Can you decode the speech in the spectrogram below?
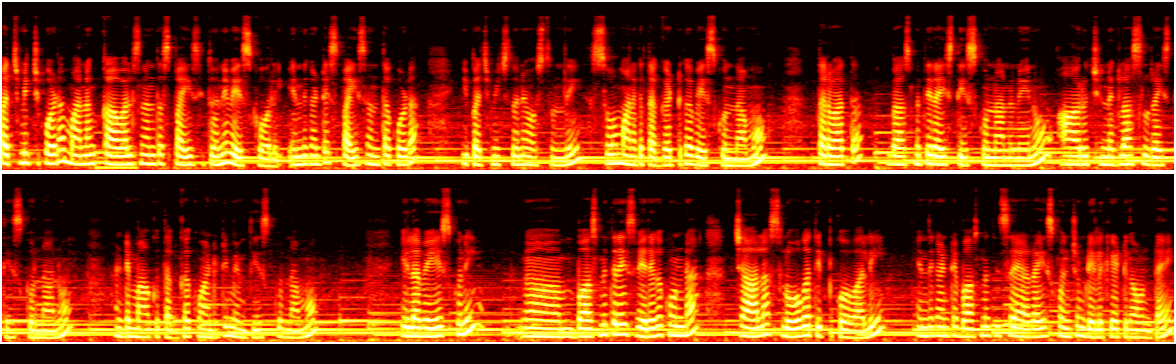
పచ్చిమిర్చి కూడా మనకు కావాల్సినంత స్పైసీతోనే వేసుకోవాలి. ఎందుకంటే స్పైస్ అంతా కూడా ఈ పచ్చిమిర్చితోనే వస్తుంది. సో మనకు తగ్గట్టుగా వేసుకుందాము. తర్వాత బాస్మతి రైస్ తీసుకున్నాను నేను. ఆరు చిన్న గ్లాసుల రైస్ తీసుకున్నాను. అంటే మాకు తగ్గ క్వాంటిటీ మేము తీసుకున్నాము. ఇలా వేసుకుని బాస్మతి రైస్ విరగకుండా చాలా స్లోగా తిప్పుకోవాలి. ఎందుకంటే బాస్మతి రైస్ కొంచెం డెలికేట్గా ఉంటాయి.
